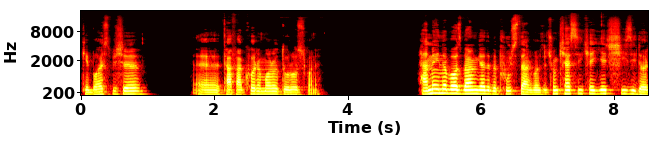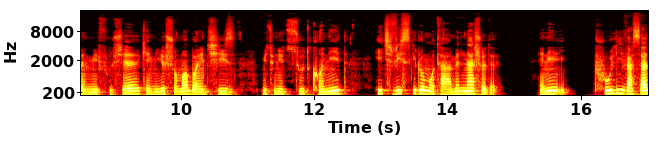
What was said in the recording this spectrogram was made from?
که باعث میشه تفکر ما رو درست کنه. همه اینا باز برمیگرده به پوست دروازه چون کسی که یه چیزی داره میفروشه که میگه شما با این چیز می‌تونید سود کنید هیچ ریسکی رو متحمل نشده. یعنی پولی وسط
